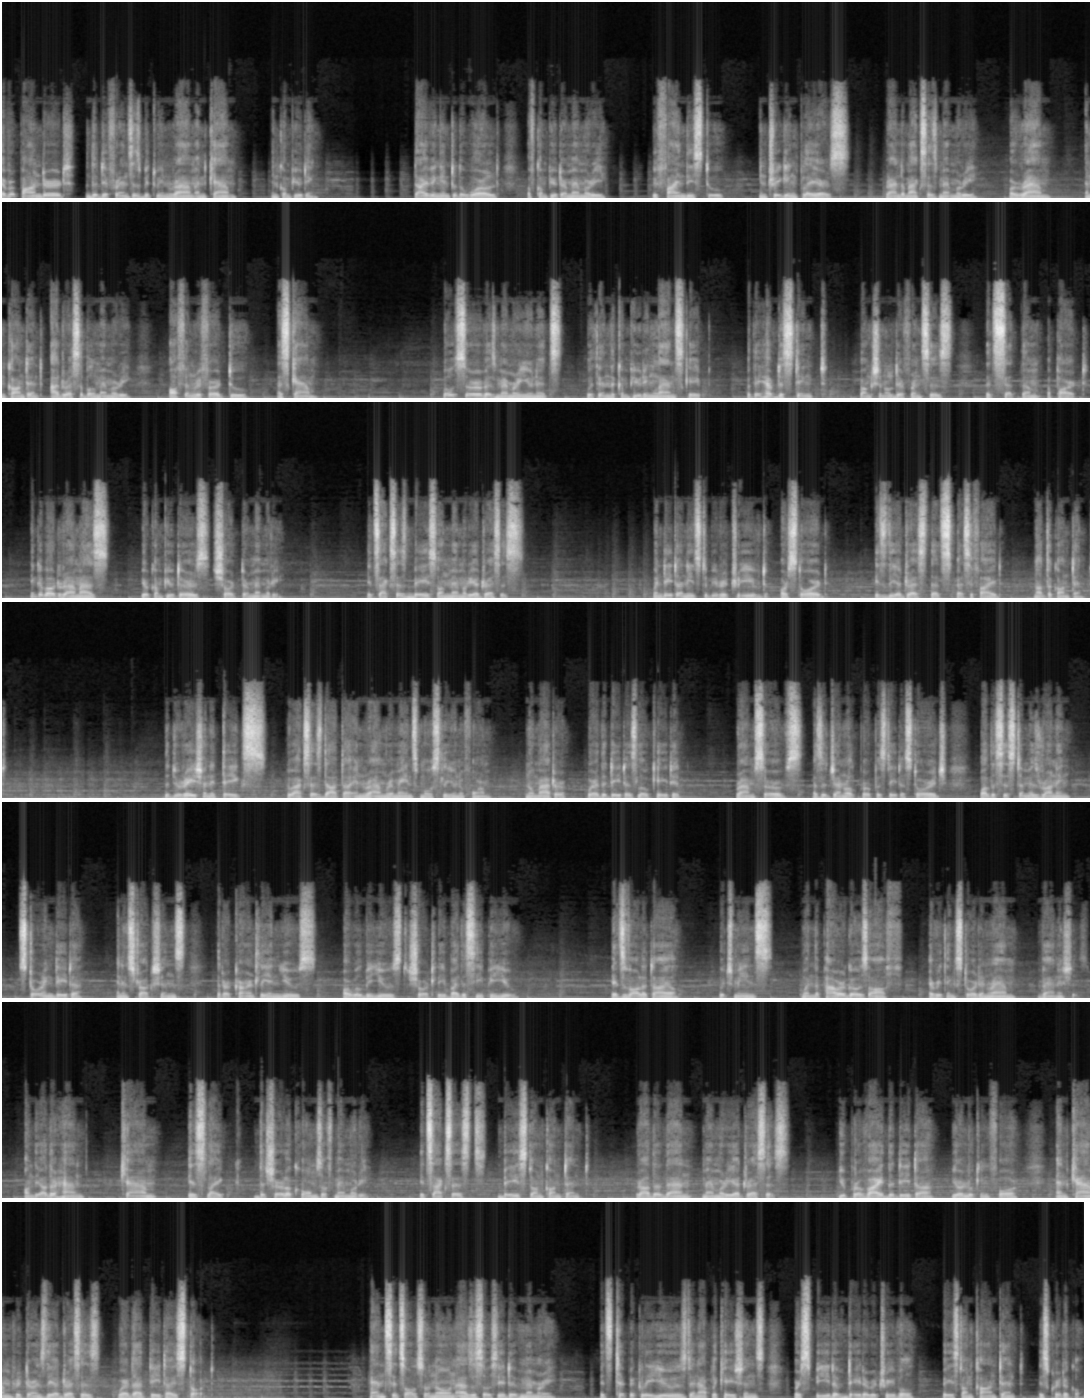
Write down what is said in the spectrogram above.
Ever pondered the differences between RAM and CAM in computing? Diving into the world of computer memory, we find these two intriguing players, random access memory or RAM and content addressable memory, often referred to as CAM. Both serve as memory units within the computing landscape, but they have distinct functional differences that set them apart. Think about RAM as your computer's short-term memory. It's accessed based on memory addresses. When data needs to be retrieved or stored, it's the address that's specified, not the content. The duration it takes to access data in RAM remains mostly uniform, no matter where the data is located. RAM serves as a general purpose data storage while the system is running, storing data and instructions that are currently in use or will be used shortly by the CPU. It's volatile, which means when the power goes off, everything stored in RAM vanishes. On the other hand, CAM is like the Sherlock Holmes of memory. It's accessed based on content rather than memory addresses. You provide the data you're looking for and CAM returns the addresses where that data is stored. Hence, it's also known as associative memory. It's typically used in applications where speed of data retrieval based on content is critical.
